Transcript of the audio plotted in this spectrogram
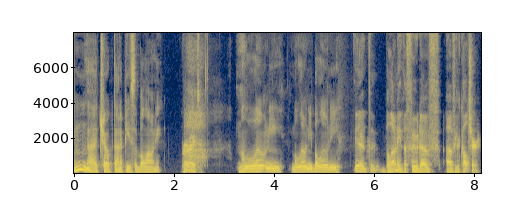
Mm. uh, choked on a piece of bologna. perfect. Maloney, Maloney, baloney. The, the bologna, the food of of your culture.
